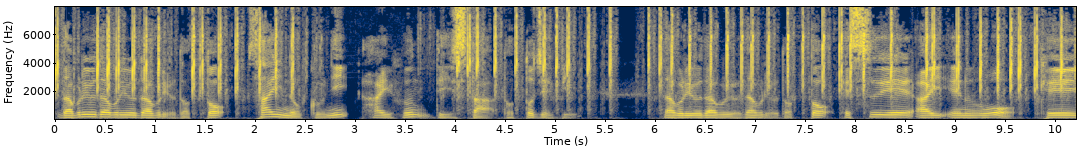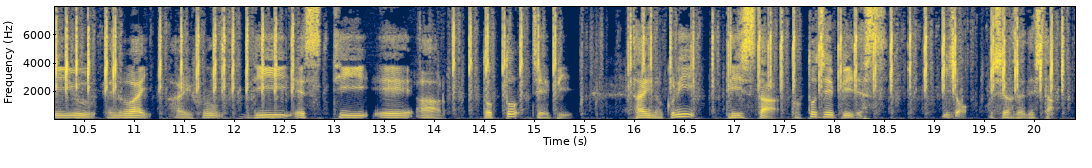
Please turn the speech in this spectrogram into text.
www.sainokuni-dstar.jp www.sainokuni-dstar.jp タイの国 dstar.jp です。以上、お知らせでした。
